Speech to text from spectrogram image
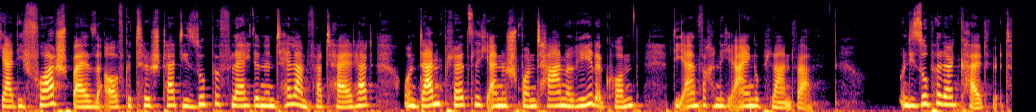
ja die Vorspeise aufgetischt hat, die Suppe vielleicht in den Tellern verteilt hat und dann plötzlich eine spontane Rede kommt, die einfach nicht eingeplant war. Und die Suppe dann kalt wird.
